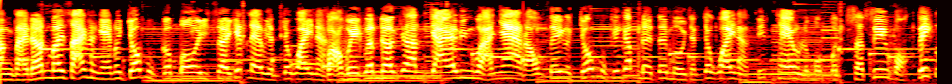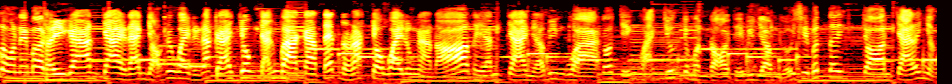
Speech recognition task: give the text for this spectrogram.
thằng tài đến mới sáng thằng em nó chốt một combo IC leo dành cho quay nè. Vào việc lên đơn cho anh trai ở biên hòa nha. Đầu tiên là chốt một cái gấp DT10 dành cho quay nè. Tiếp theo là một bịch xịt siêu bọt tiết luôn anh em ơi. Thì ra anh trai đang dọn cái quay được rắc cái chốt chẳng 3k test được rắc cho quay luôn nè. Đó thì anh trai này ở biên hòa có chuyển khoản trước cho mình rồi. Thì bây giờ mình gửi xe bít tới cho anh trai nó nhận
